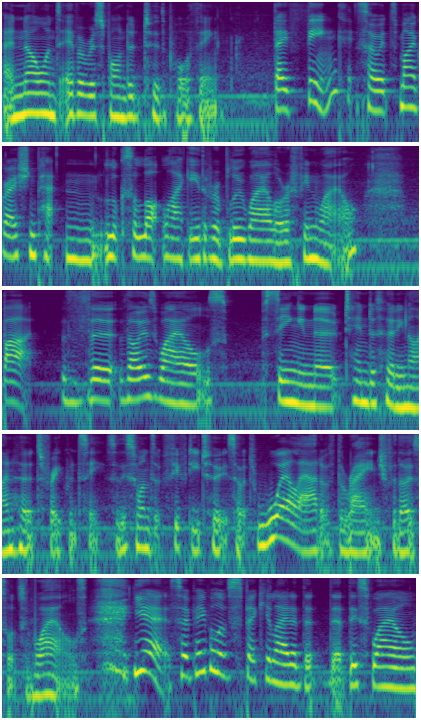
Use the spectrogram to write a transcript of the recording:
and no one's ever responded to the poor thing. They think so. Its migration pattern looks a lot like either a blue whale or a fin whale, but the those whales sing in a 10 to 39 hertz frequency. So this one's at 52, so it's well out of the range for those sorts of whales. Yeah, so people have speculated that, that this whale,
